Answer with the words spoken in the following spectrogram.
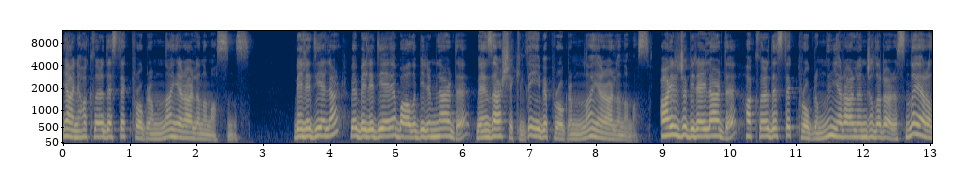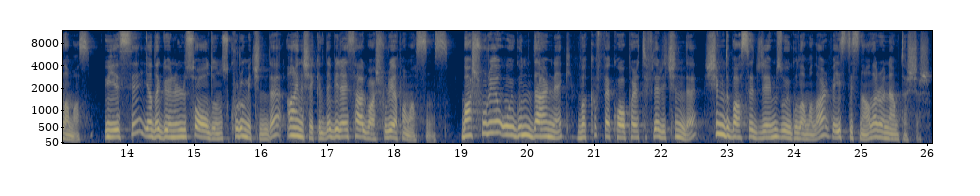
Yani haklara destek programından yararlanamazsınız. Belediyeler ve belediyeye bağlı birimler de benzer şekilde İBE programından yararlanamaz. Ayrıca bireyler de haklara destek programının yararlanıcıları arasında yer alamaz. Üyesi ya da gönüllüsü olduğunuz kurum için de aynı şekilde bireysel başvuru yapamazsınız. Başvuruya uygun dernek, vakıf ve kooperatifler için de şimdi bahsedeceğimiz uygulamalar ve istisnalar önem taşır.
